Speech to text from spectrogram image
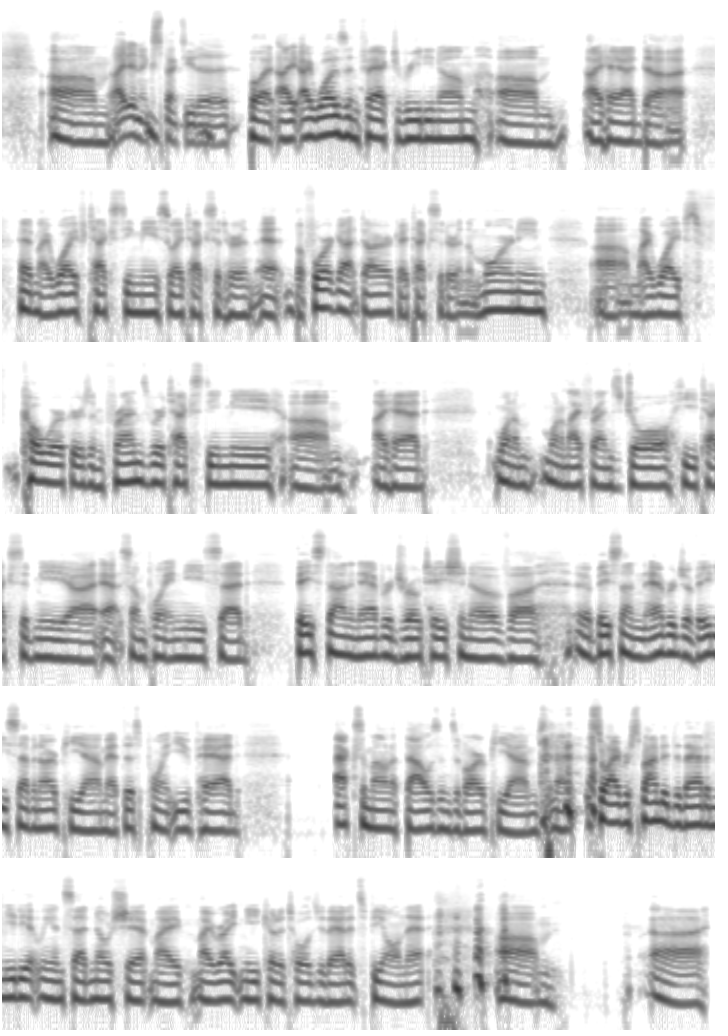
Um, I didn't expect you to. but I, I was in fact reading them. Um, I had uh, had my wife texting me, so I texted her at, before it got dark. I texted her in the morning. Um, my wife's coworkers and friends were texting me. Um, I had one of one of my friends, Joel. He texted me uh, at some point, and he said based on an average rotation of uh, uh, based on an average of 87 rpm at this point you've had x amount of thousands of rpms and i so i responded to that immediately and said no shit my my right knee could have told you that it's feeling it um uh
